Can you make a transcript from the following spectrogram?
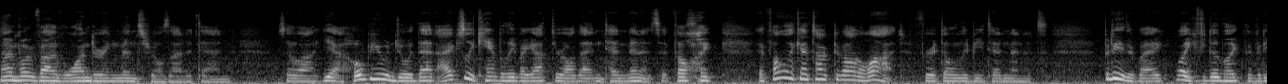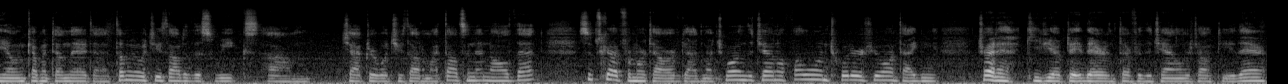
9.5 Wandering Minstrels out of 10. So uh, yeah, hope you enjoyed that. I actually can't believe I got through all that in 10 minutes. It felt like it felt like I talked about a lot for it to only be 10 minutes. But either way, like if you did like the video and comment down there to tell me what you thought of this week's um, chapter, what you thought of my thoughts on it and all of that. Subscribe for more Tower of God, much more on the channel. Follow on Twitter if you want. I can try to keep you updated there and stuff for the channel or talk to you there.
